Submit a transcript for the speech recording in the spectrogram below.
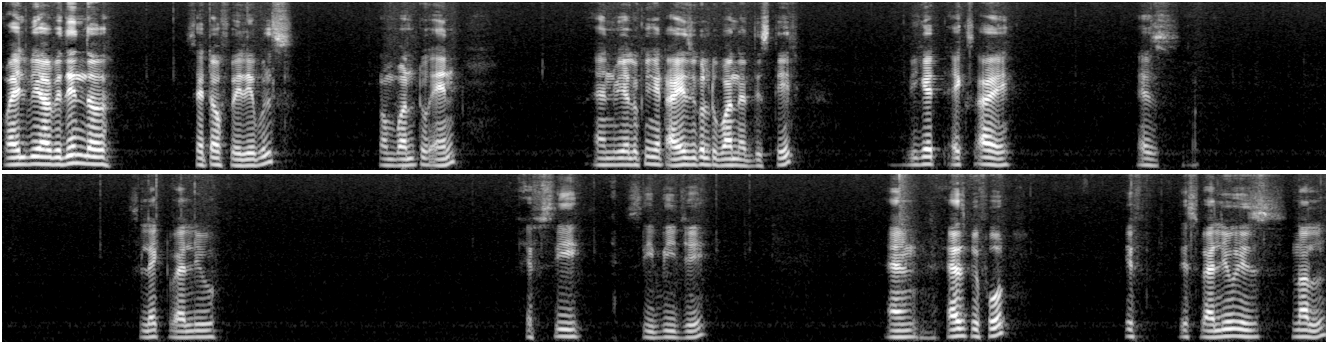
while we are within the set of variables from 1 to n and we are looking at i is equal to 1 at this stage, we get x i as select value f c c b j. And as before if this value is null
